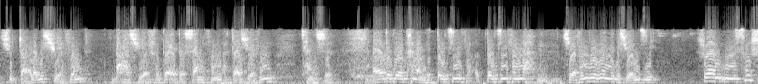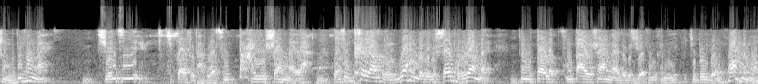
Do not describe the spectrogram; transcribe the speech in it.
去找了个雪峰，大雪覆盖的山峰啊，找雪峰。禅师，哎这个他两个斗鸡峰，斗鸡峰啊。雪峰就问那个玄机，说：“你从什么地方来？玄机就告诉他：“我从大日山来呀，我从太阳很旺的这个山头上来。那么到了从大日山来，这个雪峰可能就被融化了嘛。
